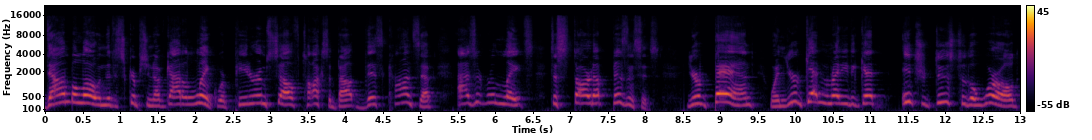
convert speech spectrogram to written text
down below in the description, I've got a link where Peter himself talks about this concept as it relates to startup businesses. Your band, when you're getting ready to get introduced to the world,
